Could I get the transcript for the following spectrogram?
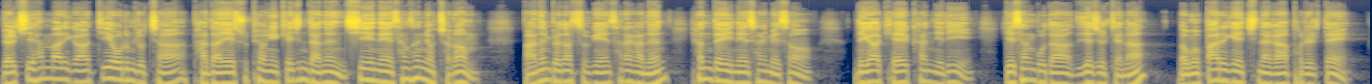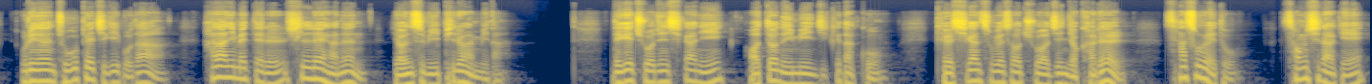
멸치 한 마리가 뛰어오름조차 바다의 수평이 깨진다는 시인의 상상력처럼 많은 변화 속에 살아가는 현대인의 삶에서 내가 계획한 일이 예상보다 늦어질 때나 너무 빠르게 지나가 버릴 때 우리는 조급해지기보다 하나님의 때를 신뢰하는 연습이 필요합니다. 내게 주어진 시간이 어떤 의미인지 깨닫고 그 시간 속에서 주어진 역할을 사소해도 성실하게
